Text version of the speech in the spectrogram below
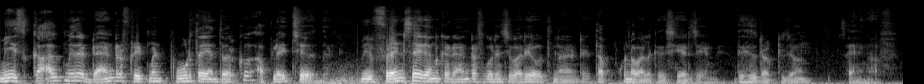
మీ స్కాల్ప్ మీద డాండ్రఫ్ ట్రీట్మెంట్ పూర్తయ్యేంత వరకు అప్లై చేయొద్దండి. మీ ఫ్రెండ్సే కనుక డాండ్రఫ్ గురించి వరి అవుతున్నారంటే తప్పకుండా వాళ్ళకి షేర్ చేయండి. This is doctor John signing off.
